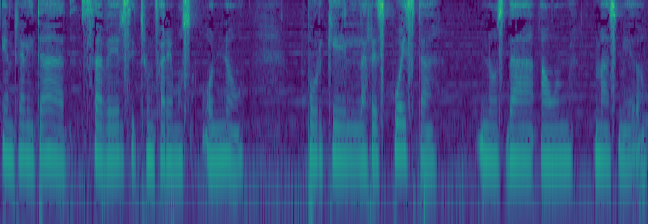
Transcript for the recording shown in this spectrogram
en realidad saber si triunfaremos o no, porque la respuesta nos da aún más miedo.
